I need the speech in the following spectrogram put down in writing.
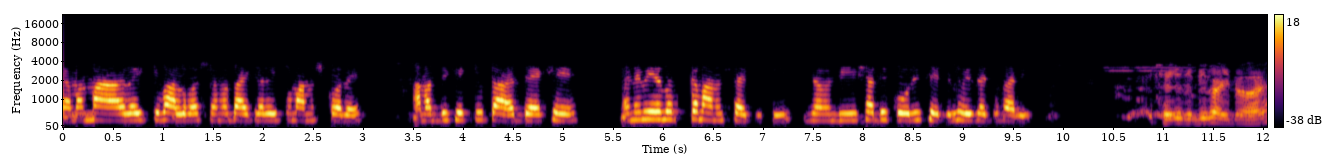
আমার মারা একটু ভালোবাসে আমার বাড়িটারে একটু মানুষ করে আমার দিকে একটু দেখে মানে আমি এরকম একটা মানুষ চাইতেছি যেমন বিয়ে শাদি করি সেটেল হয়ে যেতে পারি। সে যদি বিবাহিত হয়?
